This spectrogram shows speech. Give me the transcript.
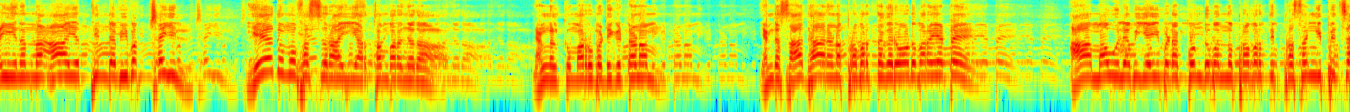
എന്ന ആയത്തിന്റെ വിവക്ഷയിൽ ഏത് മുഫസ്സറായി അർത്ഥം പറഞ്ഞത്? ഞങ്ങൾക്ക് മറുപടി കിട്ടണം. എന്റെ സാധാരണ പ്രവർത്തകരോട് പറയട്ടെ. ആ മൗലവിയെ ഇവിടെ കൊണ്ടുവന്ന് പ്രവർത്തി പ്രസംഗിപ്പിച്ച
